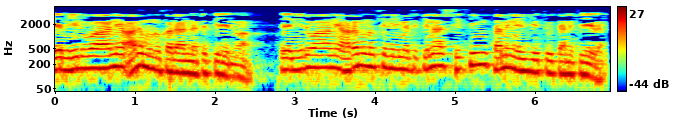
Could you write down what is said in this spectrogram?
ඒ නිර්වාණය අරමුණු කරන්නට තියෙනවා. ඒ නිර්වාණය අරමුණු කිරීමට කියන සිතින් පැමිණිය යුතු තැන කියලා.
